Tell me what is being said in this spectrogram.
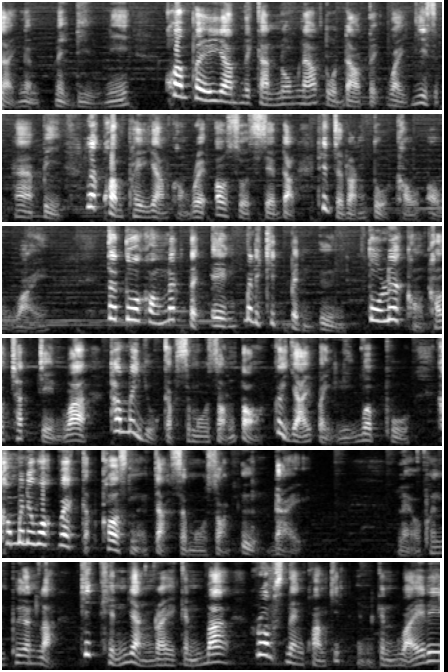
จ่ายเงินในดีลนี้ ความพยายามในการโน้มน้าวตัวดาวเตะวัย 25 ปี และความพยายามของเรอัลโซเซียดัดที่จะรั้งตัวเขาเอาไว้ แต่ตัวของนักเตะเองไม่ได้คิดเป็นอื่น ตัวเลือกของเขาชัดเจนว่าถ้าไม่อยู่กับสโมสรต่อก็ย้ายไปลิเวอร์พูลเขาไม่ได้วอกแวกกับข้อเสนอจากสโมสรอื่นใด แล้วเพื่อนๆล่ะ คิดเห็นอย่างไรกันบ้าง ร่วมแสดงความคิดเห็นกันไว้ที่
